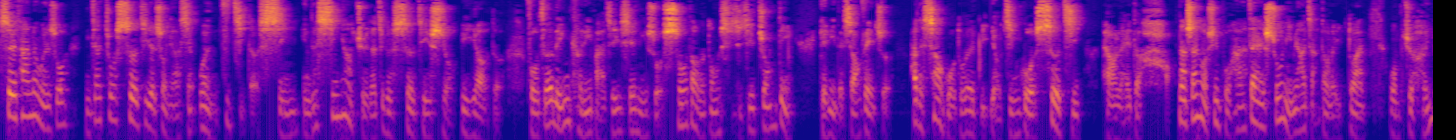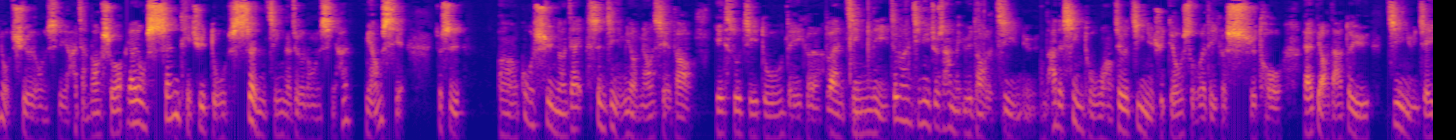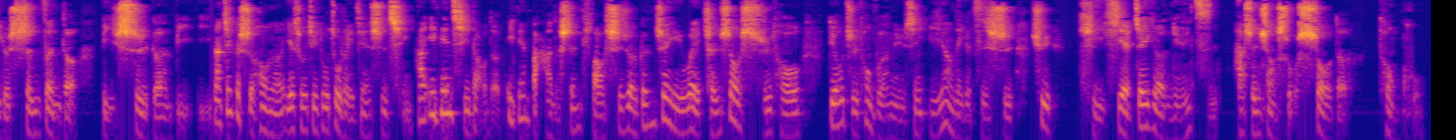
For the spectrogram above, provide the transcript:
所以他认为说，你在做设计的时候，你要先问自己的心，你的心要觉得这个设计是有必要的，否则宁可你把这些你所收到的东西直接装订给你的消费者，它的效果都会比有经过设计还要来得好。那山口信博他在书里面他讲到了一段我们觉得很有趣的东西，他讲到说要用身体去读圣经的这个东西，他描写就是。呃，过去呢，在圣经里面有描写到耶稣基督的一个段经历。这段经历就是他们遇到了妓女，他的信徒往这个妓女去丢所谓的一个石头，来表达对于妓女这个身份的鄙视跟鄙夷。那这个时候呢，耶稣基督做了一件事情，他一边祈祷的，一边把他的身体保持着跟这一位承受石头丢掷痛苦的女性一样的一个姿势，去体现这个女子她身上所受的痛苦。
